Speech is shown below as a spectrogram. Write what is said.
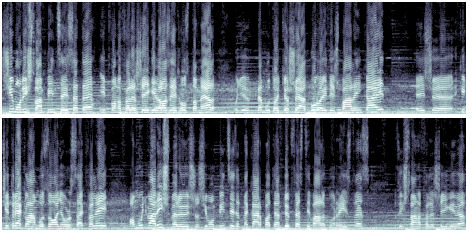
Simon István pincészete, itt van a feleségével, azért hoztam el, hogy bemutatja a saját borait és pálinkáit, és e, kicsit reklámozza Anyaország felé. Amúgy már ismerős a Simon pincészet, mert Kárpátán több fesztiválokon részt vesz az István a feleségével.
